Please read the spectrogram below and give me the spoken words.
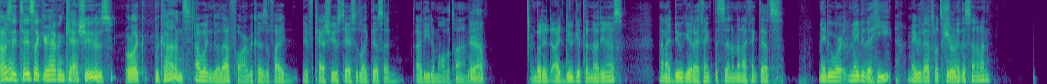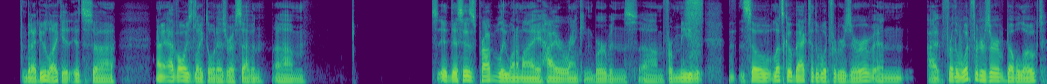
Honestly, Yeah. tastes like you're having cashews or like pecans. I wouldn't go that far because if I if cashews tasted like this, I'd I'd eat them all the time. Yeah, But it, I do get the nuttiness, and I do get I think the cinnamon. I think that's maybe where maybe the heat. Maybe that's what's giving Sure. me the cinnamon. But I do like it. It's uh, I, I've always liked Old Ezra Seven. Um, this is probably one of my higher ranking bourbons um, for me. So let's go back to the Woodford Reserve, and I, for the Woodford Reserve Double Oaked,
